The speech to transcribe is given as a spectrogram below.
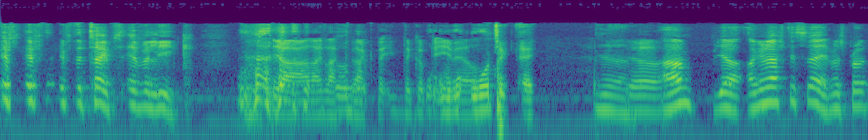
if if if the tapes ever leak. yeah, like like like the, the Gupta emails. Watergate. Yeah. Yeah. Um. Yeah. I'm gonna have to say, most pro.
